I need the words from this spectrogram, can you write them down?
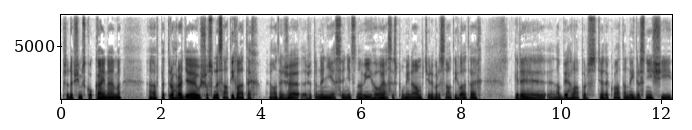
především s kokainem, Eh, v Petrohradě už v 80. letech. Jo, takže že to není asi nic nového. Já si vzpomínám v těch 90. letech, kdy naběhla prostě taková ta nejdrsnější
